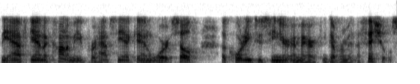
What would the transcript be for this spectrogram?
the Afghan economy, perhaps the Afghan war itself, according to senior American government officials.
